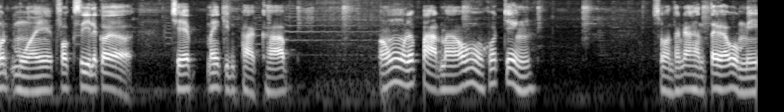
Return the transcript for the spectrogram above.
มดมวยฟ็อกซี่แล้วก็เชฟไม่กินผักครับ เอ้า แล้วปาดมา โอ้โคตรเจ๋ง ส่วนทางด้านฮันเตอร์ครับผมมี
